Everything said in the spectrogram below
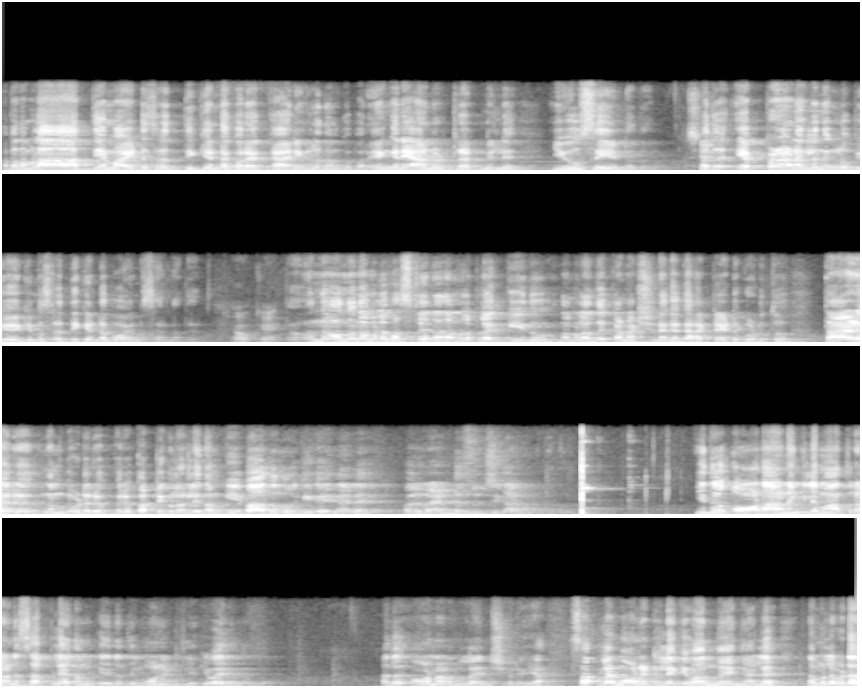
അപ്പോൾ നമ്മൾ ആദ്യമായിട്ട് ശ്രദ്ധിക്കേണ്ട കുറേ കാര്യങ്ങൾ നമുക്ക് പറയാം. എങ്ങനെയാണ് ഒരു ട്രെഡ്മില്ല് യൂസ് ചെയ്യേണ്ടത് അത് എപ്പോഴാണെങ്കിലും നിങ്ങൾ ഉപയോഗിക്കുമ്പോൾ ശ്രദ്ധിക്കേണ്ട പോയിന്റ്സ് ആണ് അത് ഓക്കെ. ഒന്ന് ഒന്ന് നമ്മൾ ഫസ്റ്റ് തന്നെ നമ്മൾ പ്ലഗ് ചെയ്തു. നമ്മൾ അത് കണക്ഷനൊക്കെ കറക്റ്റ് ആയിട്ട് കൊടുത്തു. താഴെ ഒരു നമുക്ക് ഇവിടെ ഒരു ഒരു പർട്ടിക്കുലർലി നമുക്ക് ഈ ഭാഗം നോക്കി കഴിഞ്ഞാൽ ഒരു റെഡ് സ്വിച്ച് കാണാൻ പറ്റുന്നു ഇത് ഓൺ ആണെങ്കിൽ മാത്രമാണ് സപ്ലൈ നമുക്ക് ഇതിനകത്ത് മോണിറ്ററിലേക്ക് വരുന്നത്. അത് ഓൺ ആണെന്നുള്ള എൻഷുർ ചെയ്യുക. സപ്ലൈ മോണിറ്ററിലേക്ക് വന്നു കഴിഞ്ഞാൽ നമ്മളിവിടെ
